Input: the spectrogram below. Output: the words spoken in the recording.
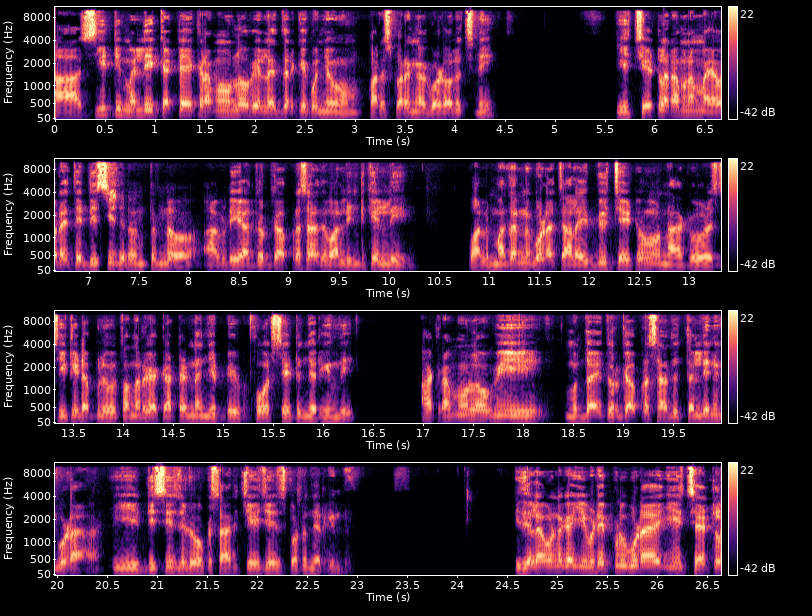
ఆ సీట్ మళ్ళీ కట్టే క్రమంలో వీళ్ళిద్దరికీ కొంచెం పరస్పరంగా గొడవలు వచ్చినాయి. ఈ చీట్ల రమణమ్మ ఎవరైతే డిసీజర్ ఉంటుందో ఆవిడ ఆ దుర్గా ప్రసాద్ వాళ్ళ ఇంటికి వెళ్ళి వాళ్ళ మదర్ను కూడా చాలా అబ్యూజ్ చేయటం నాకు సీటీ డబ్బులు తొందరగా కట్టండి అని చెప్పి ఫోర్స్ చేయటం జరిగింది. ఆ క్రమంలో వి ముద్దాయి దుర్గాప్రసాద్ తల్లిని కూడా ఈ డిసీజ్డ్ ఒకసారి చేయి చేసుకోవడం జరిగింది. ఇది ఎలా ఉండగా ఈవిడ ఎప్పుడు కూడా ఈ చేట్ల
